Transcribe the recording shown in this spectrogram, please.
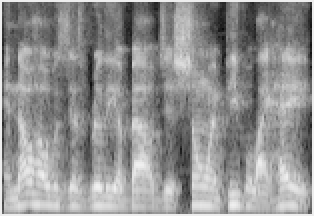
and NoHo was just really about just showing people like, hey,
